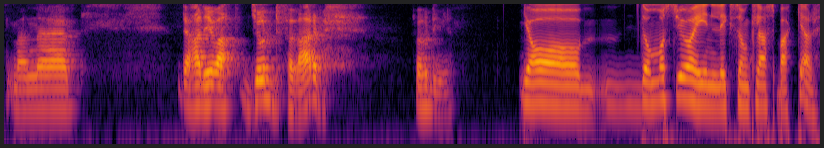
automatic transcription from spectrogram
Men eh, det hade ju varit guldförvärv för Huddinge. Ja, de måste ju ha in liksom klassbackar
